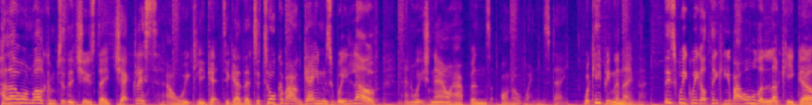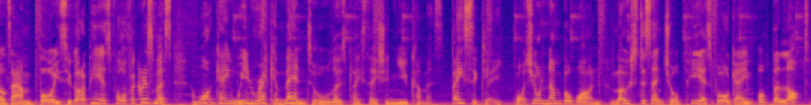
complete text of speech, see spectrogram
Hello and welcome to the Tuesday Checklist, our weekly get together to talk about games we love and which now happens on a Wednesday. We're keeping the name though. This week we got thinking about all the lucky girls and boys who got a PS4 for Christmas and what game we'd recommend to all those PlayStation newcomers. Basically, what's your number one most essential PS4 game of the lot?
